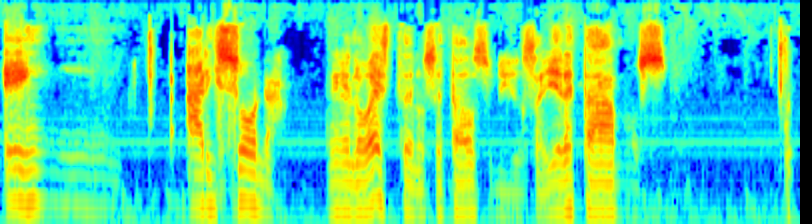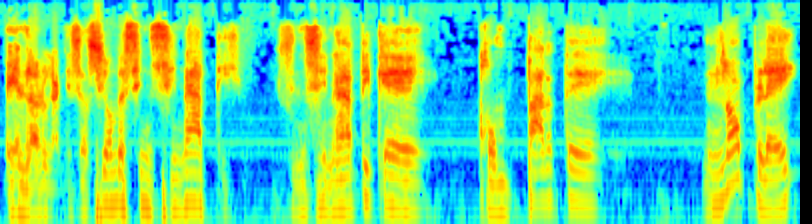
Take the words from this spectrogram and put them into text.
en Arizona, en el oeste de los Estados Unidos. Ayer estábamos en la organización de Cincinnati, Cincinnati que comparte no play,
